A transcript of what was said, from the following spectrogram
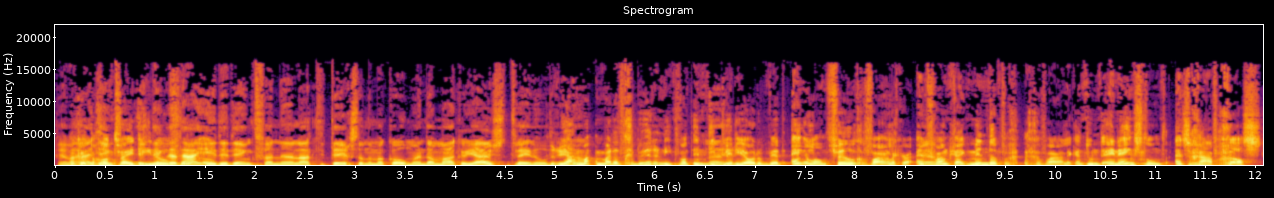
ja, maar dan gewoon 2-3-0 Ik denk dat hij eerder denkt van uh, laat die tegenstander maar komen en dan maken we juist 2-0, 3-0. Ja, maar, maar, dat gebeurde niet. Want in die nee. periode werd Engeland veel gevaarlijker en ja. Frankrijk minder gevaarlijk. En toen het 1-1 stond en ze gaven gas,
